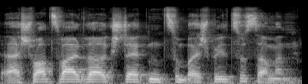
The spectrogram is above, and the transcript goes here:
äh, Schwarzwaldwerkstätten zum Beispiel zusammen.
